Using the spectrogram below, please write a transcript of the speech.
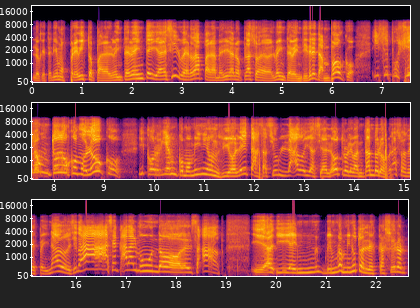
lo que teníamos previsto para el 2020 y a decir verdad, para mediano plazo del 2023 tampoco. Y se pusieron todos como locos y corrían como minions violetas hacia un lado y hacia el otro, levantando los brazos despeinados, diciendo, ¡ah! Se acaba el mundo del SAP. Y, en, en unos minutos les cayeron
